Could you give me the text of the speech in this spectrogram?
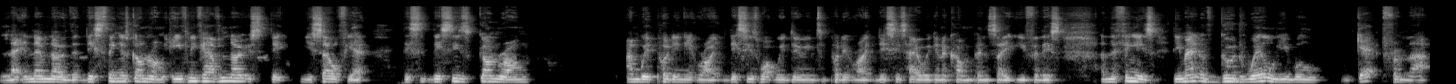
letting them know that this thing has gone wrong even if you haven't noticed it yourself yet this this has gone wrong and we're putting it right. This is what we're doing to put it right. This is how we're going to compensate you for this. And the thing is, the amount of goodwill you will get from that.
